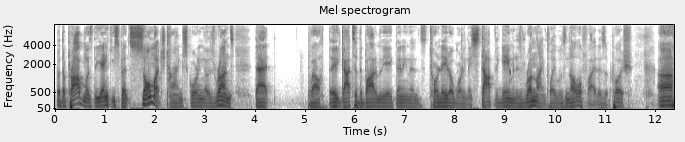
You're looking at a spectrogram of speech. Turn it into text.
But the problem was the Yankees spent so much time scoring those runs that well, they got to the bottom of the eighth inning, then it's tornado warning. They stopped the game, and his run line play was nullified as a push. Um,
